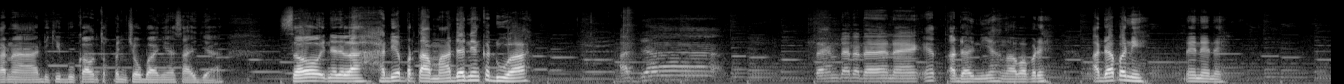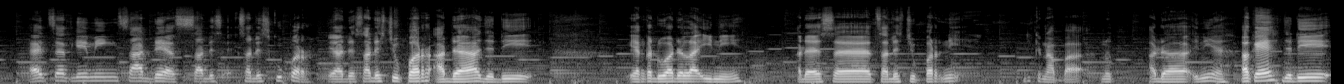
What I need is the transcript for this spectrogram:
karena Diki buka untuk pencobanya saja. So, ini adalah hadiah pertama dan yang kedua ada teng, teng, teng. Eh, ada ini ya, nggak apa-apa deh. Ada apa nih? Nih, nih. Headset gaming Sades, Sades, Sades Cooper. Ya, ada Sades Cooper, ada. Jadi yang kedua adalah ini. Ada headset Sades Cooper nih. Ini kenapa nut ada ini ya? Oke, jadi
